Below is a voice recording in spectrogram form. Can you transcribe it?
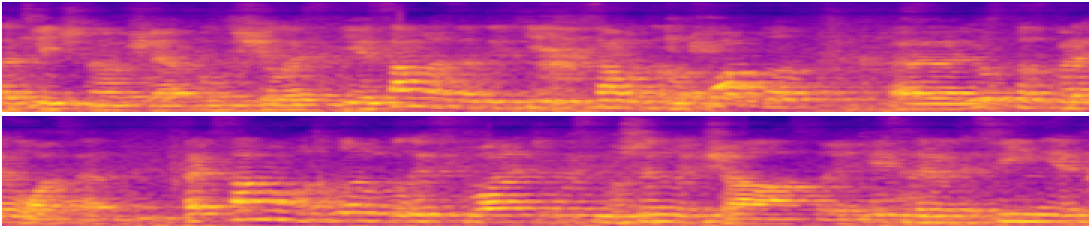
Отлично вообще получилось. І саме завдяки саме телепорту е, людство збереглося. Так само, можливо, колись створять якусь машину часу, якісь гравітаційні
